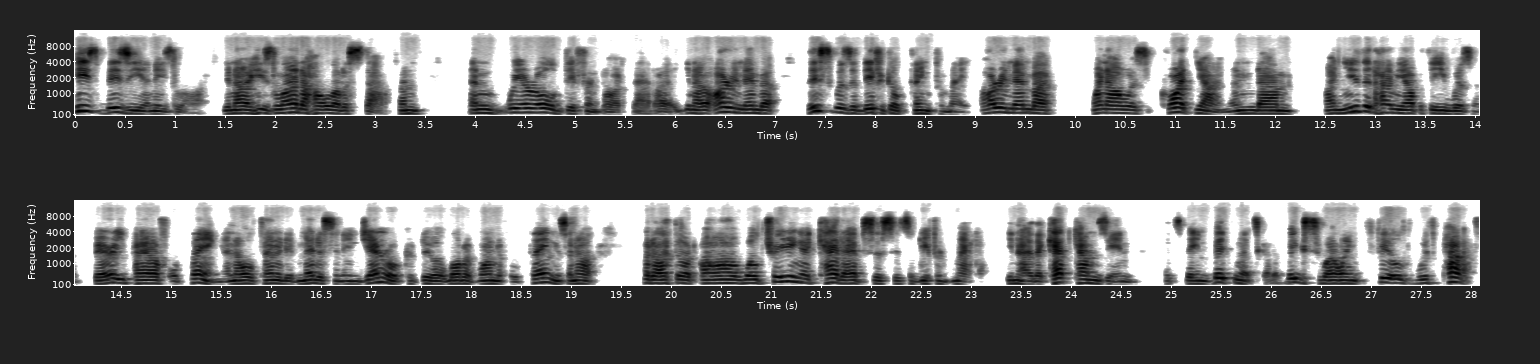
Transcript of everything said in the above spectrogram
he's busy in his life. You know, he's learned a whole lot of stuff. And and we're all different like that. I, you know, I remember this was a difficult thing for me. I remember when I was quite young and um, I knew that homeopathy was a very powerful thing and alternative medicine in general could do a lot of wonderful things. And I, but I thought, oh, well, treating a cat abscess is a different matter. You know, the cat comes in, it's been bitten, it's got a big swelling filled with pus.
